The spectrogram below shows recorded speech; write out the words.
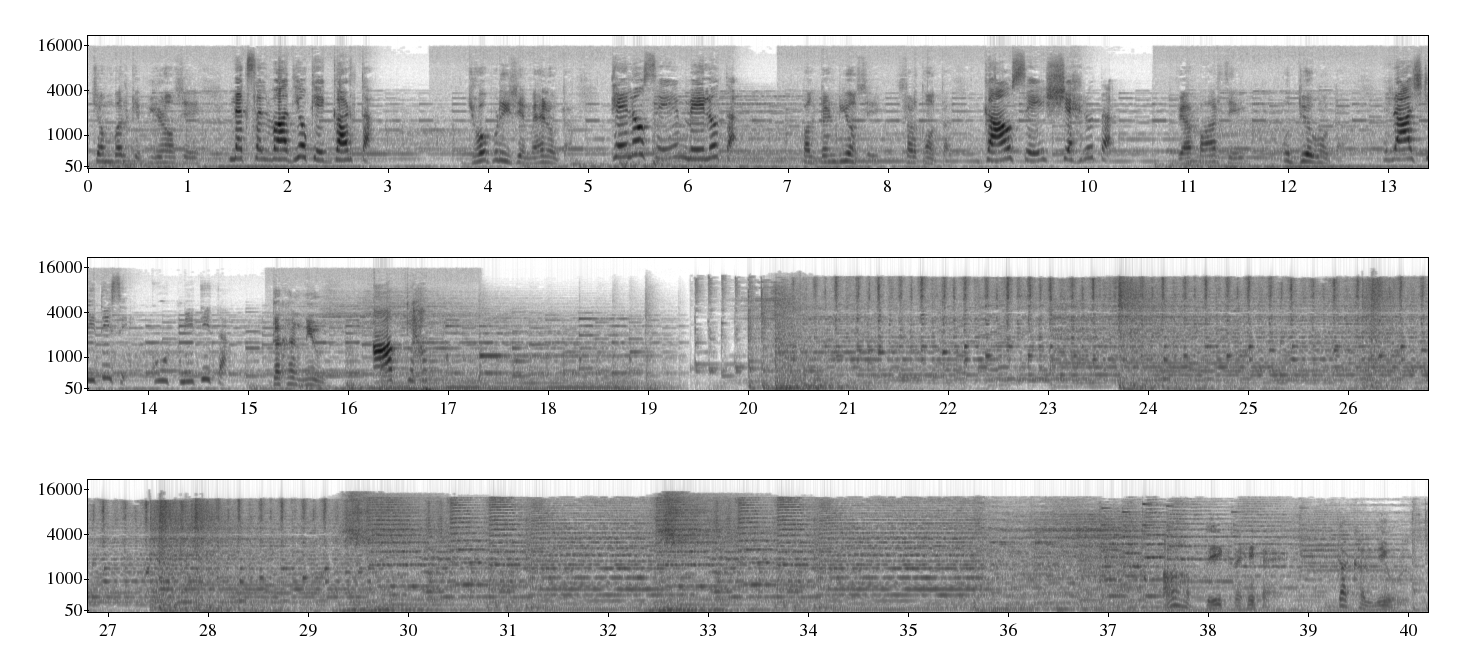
चंबल के पीड़ों से नक्सलवादियों के गढ़ तक झोपड़ी से महलों तक ठेलों से मेलों तक पगडंडियों से सड़कों तक गाँव से शहरों तक व्यापार से उद्योगों तक। राजनीति से कूटनीति तक। दखल न्यूज़। आपके हक। में आप देख रहे हैं दखल न्यूज़।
